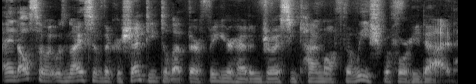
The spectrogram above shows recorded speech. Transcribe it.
And also, it was nice of the Crescenti to let their figurehead enjoy some time off the leash before he died.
